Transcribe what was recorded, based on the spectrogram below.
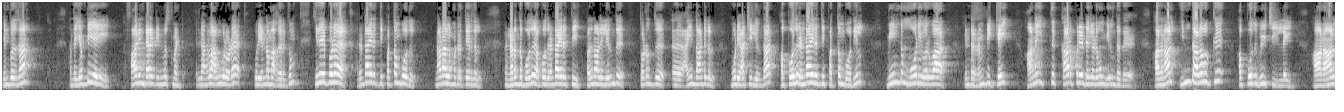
என்பதுதான் அந்த எஃப்டிஐ ஃபாரின் டைரக்ட் இன்வெஸ்ட்மெண்ட் இருக்காங்களா அவங்களோட ஒரு எண்ணமாக இருக்கும். இதே போல் ரெண்டாயிரத்தி பத்தொம்போது நாடாளுமன்ற தேர்தல் நடந்தபோது அப்போது ரெண்டாயிரத்தி பதினாலிலிருந்து தொடர்ந்து ஐந்து ஆண்டுகள் மோடி ஆட்சியில் இருந்தார். அப்போது ரெண்டாயிரத்தி பத்தொம்போதில் மீண்டும் மோடி வருவார் என்ற நம்பிக்கை அனைத்து கார்ப்பரேட்டுகளிடமும் இருந்தது. அதனால் இந்த அளவுக்கு அப்போது வீழ்ச்சி இல்லை. ஆனால்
